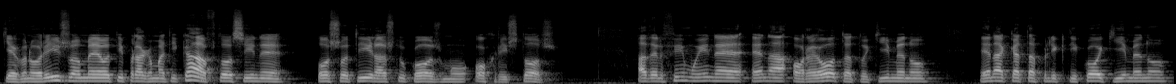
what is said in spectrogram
και γνωρίζουμε ότι πραγματικά αυτός είναι ο σωτήρας του κόσμου, ο Χριστός. Αδελφοί μου είναι ένα ωραιότατο κείμενο, ένα καταπληκτικό κείμενο,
